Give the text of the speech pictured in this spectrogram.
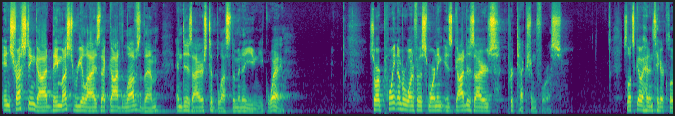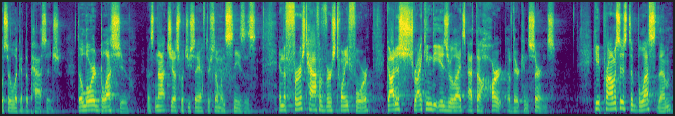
in trusting God, they must realize that God loves them and desires to bless them in a unique way. So, our point number one for this morning is God desires protection for us. So, let's go ahead and take a closer look at the passage. The Lord bless you. That's not just what you say after someone sneezes. In the first half of verse 24, God is striking the Israelites at the heart of their concerns. He promises to bless them,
